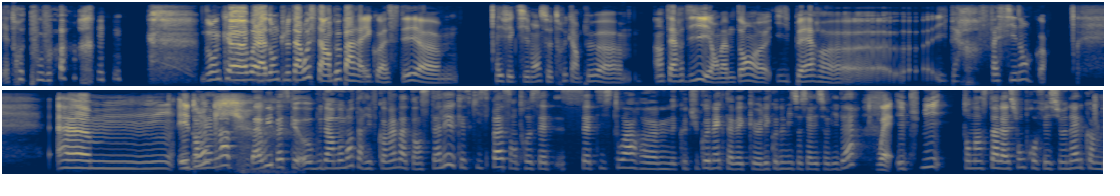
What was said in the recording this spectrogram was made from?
Il y a trop de pouvoir». Donc voilà, donc le tarot, c'était un peu pareil, quoi. C'était, effectivement ce truc un peu, interdit et en même temps, hyper, hyper fascinant, quoi. Et donc même là bah, oui, parce qu'au bout d'un moment, tu arrives quand même à t'installer. Qu'est-ce qui se passe entre cette cette histoire, que tu connectes avec, l'économie sociale et solidaire ouais. et puis ton installation professionnelle comme,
